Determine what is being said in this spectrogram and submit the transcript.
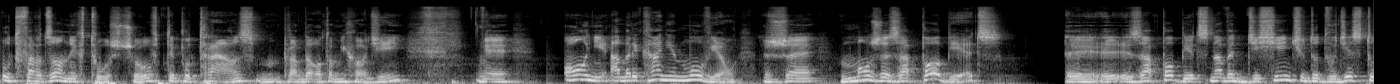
utwardzonych tłuszczów typu trans, prawda, o to mi chodzi. Y, oni, Amerykanie, mówią, że może zapobiec, y, zapobiec nawet 10 do 20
